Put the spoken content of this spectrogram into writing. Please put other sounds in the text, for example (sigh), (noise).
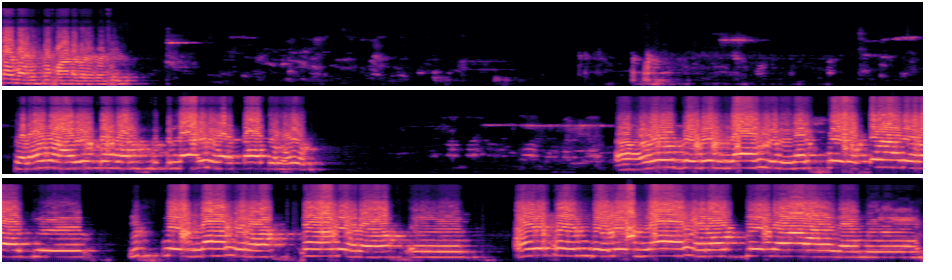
இரண்டாம் வகுப்பு மாணவர்களில் السلام عليكم ورحمة الله وبركاته أعوذ بالله من الشيطان الرجيم بسم الله الرحمن الرحيم الحمد لله رب العالمين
